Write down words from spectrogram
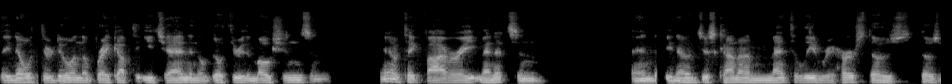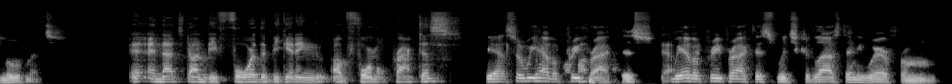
they know what they're doing. They'll break up to each end and they'll go through the motions and you know take five or eight minutes and and you know just kind of mentally rehearse those those movements. And that's done before the beginning of formal practice. Yeah, so we have a pre-practice. Yeah. We have a pre-practice which could last anywhere from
